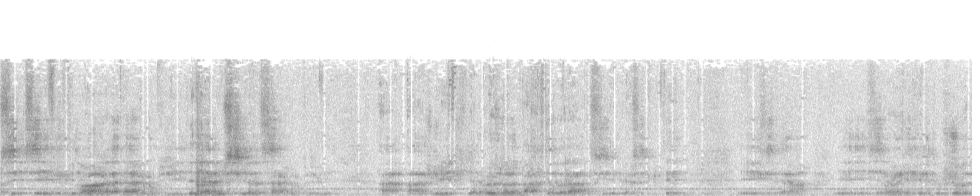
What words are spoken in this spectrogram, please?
C'est effectivement un latin, comme tu dis, des anus qui donne ça, comme tu dis, à, un juif qui a besoin de partir de là parce qu'il est persécuté. et, etc. Et c'est vrai qu'il y a quelque chose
